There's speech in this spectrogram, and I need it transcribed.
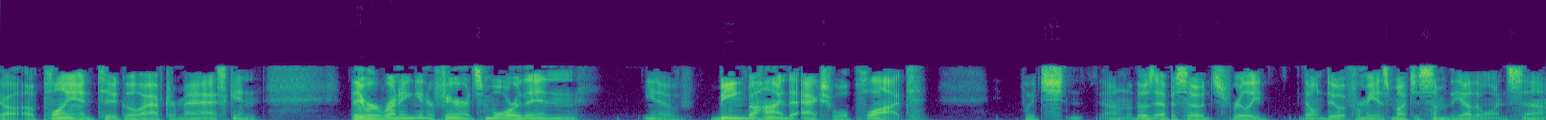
uh, a plan to go after Mask, and they were running interference more than you know being behind the actual plot. Which I don't know. Those episodes really don't do it for me as much as some of the other ones. Uh,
